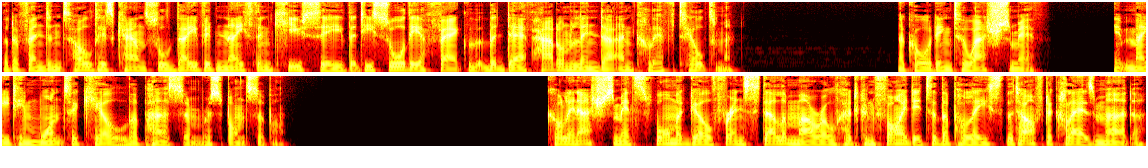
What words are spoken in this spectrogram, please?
The defendant told his counsel, David Nathan QC, that he saw the effect that the death had on Linda and Cliff Tiltman. According to Ashsmith, it made him want to kill the person responsible. Colin Ashsmith's former girlfriend Stella Murrell had confided to the police that after Claire's murder,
